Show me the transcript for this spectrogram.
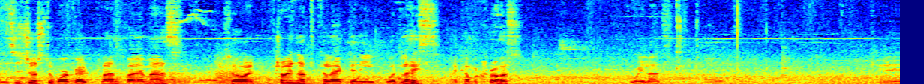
And this is just to work out plant biomass. So I'm trying not to collect any wood lice I come across. Away lads. Okay.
